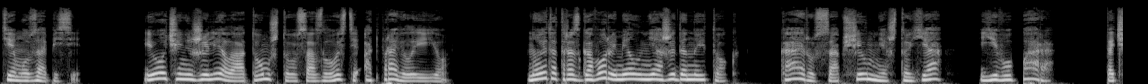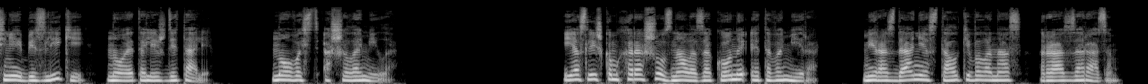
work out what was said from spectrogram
тему записи. И очень жалела о том, что со злости отправила ее. Но этот разговор имел неожиданный итог. Кайрус сообщил мне, что я его пара. Точнее, безликий, но это лишь детали. Новость ошеломила. Я слишком хорошо знала законы этого мира. Мироздание сталкивало нас раз за разом.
